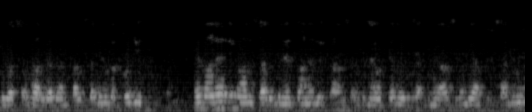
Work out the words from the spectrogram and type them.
ਸੇਵਾ ਸੰਭਾਲ ਦਾ ਦਾਨ ਖਾਲਸਾ ਜੀ ਨੂੰ ਬਖਸ਼ੋ ਜੀ ਇਹ ਦੇ ਨਾਮ ਸਤਿਗੁਰੂ ਨੇ ਤਾਣੇ ਦੇ ਕਾਨ ਸਤਿਗੁਰੂ ਨੇ ਉੱਤੇ ਨੇ ਸਤਿਗੁਰੂ ਆਸਰਮ ਦੇ ਆਸਰਮ ਸਤਿਗੁਰੂ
